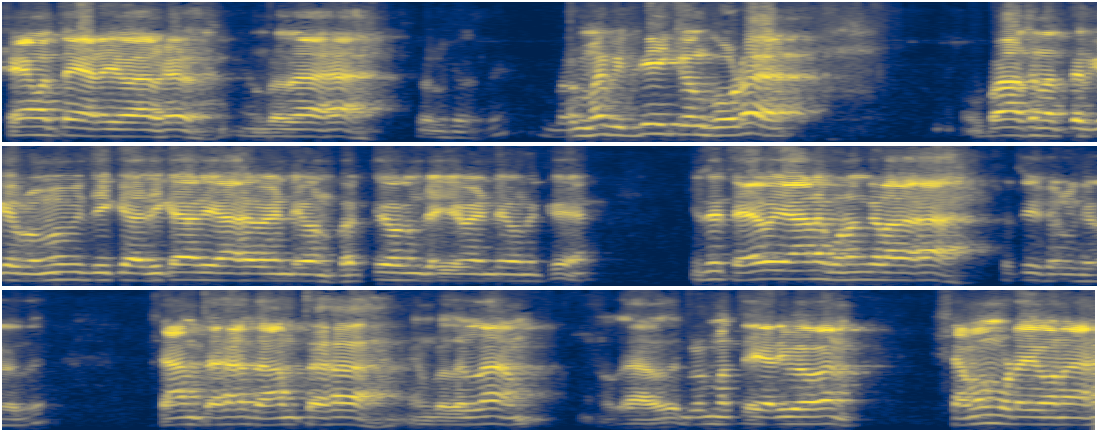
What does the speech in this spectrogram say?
க்ஷேமத்தை அடைவார்கள் என்பதாக சொல்கிறது. பிரம்ம வித்யைக்கும் கூட உபாசனத்திற்கு பிரம்ம வித்யக்கு அதிகாரியாக வேண்டியவன் பக்தி யோகம் செய்ய வேண்டியவனுக்கு இது தேவையான குணங்களாக சுற்றி சொல்கிறது. சாந்தகா தாந்தகா என்பதெல்லாம் அதாவது பிரம்மத்தை அறிபவன் சமம் உடையவனாக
